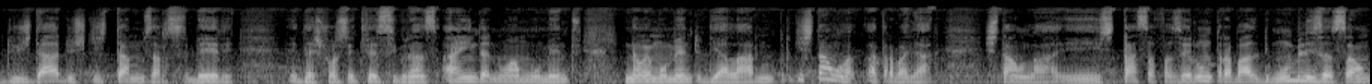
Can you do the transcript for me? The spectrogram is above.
Dos dados que estamos a receber das Forças de Defesa e Segurança, ainda não há momento, não é momento de alarme, porque estão a, a trabalhar, estão lá e está-se a fazer um trabalho de mobilização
